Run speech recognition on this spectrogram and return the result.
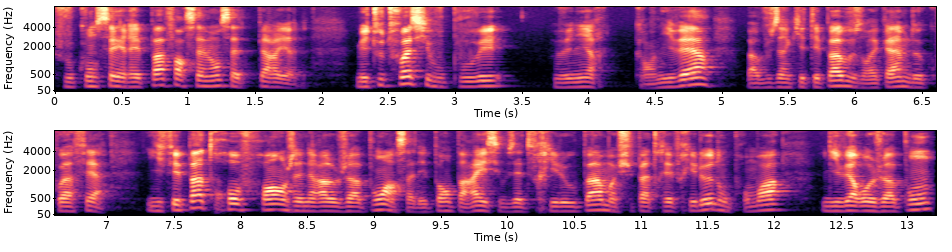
Je vous conseillerais pas forcément cette période. Mais toutefois, si vous pouvez venir qu'en hiver, bah vous inquiétez pas, vous aurez quand même de quoi faire. Il fait pas trop froid en général au Japon, alors ça dépend pareil si vous êtes frileux ou pas. Moi je suis pas très frileux, donc pour moi, l'hiver au Japon,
